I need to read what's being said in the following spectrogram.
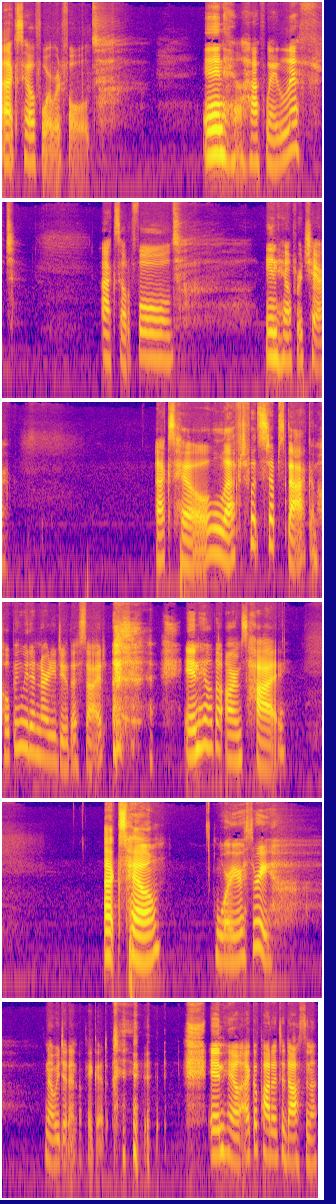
Exhale, forward fold. Inhale, halfway lift. Exhale to fold. Inhale for chair. Exhale, left foot steps back. I'm hoping we didn't already do this side. Inhale the arms high. Exhale, warrior three. No, we didn't. Okay, good. Inhale, Ekapada Tadasana.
